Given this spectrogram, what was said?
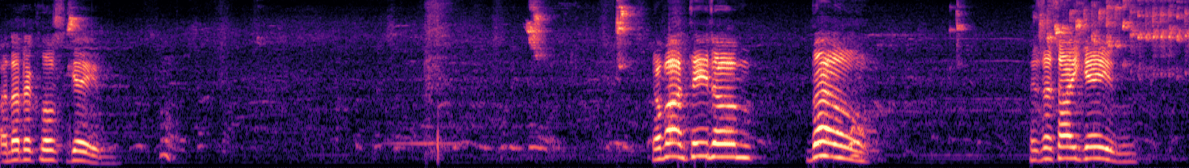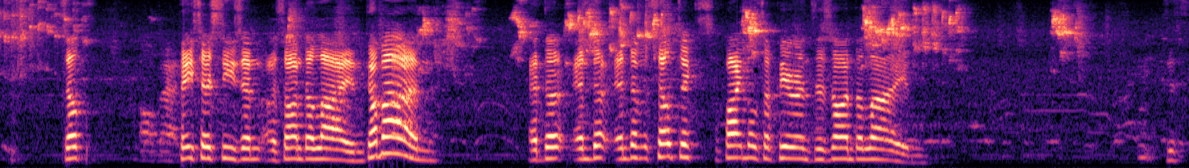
Another close game. Come on, Tatum! Bell! It's a tie game. Celt-. Pacer season is on the line. Come on! And the and the and the Celtics finals appearance is on the line. Just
